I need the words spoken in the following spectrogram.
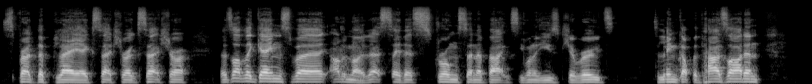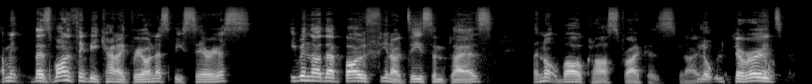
spread the play, etc., etc. There's other games where I don't know. Let's say there's strong centre backs. You want to use Giroud to link up with Hazard. And I mean, there's one thing we can agree on. Let's be serious. Even though they're both, you know, decent players, they're not world class strikers. You know, nope. Giroud, nope.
